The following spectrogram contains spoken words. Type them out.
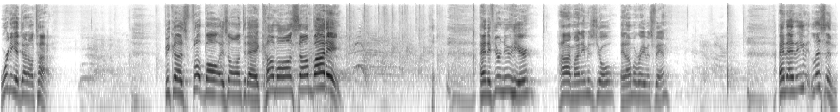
we're to get done on time. Because football is on today. Come on, somebody. and if you're new here, hi, my name is Joel, and I'm a Ravens fan. And, and even listen,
